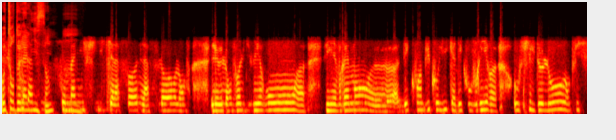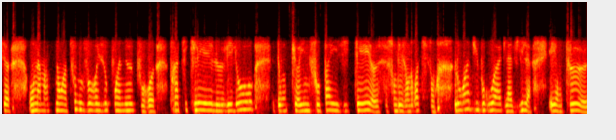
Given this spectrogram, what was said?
autour de la Lys. hein. C'est magnifique. Il y a la faune, la flore, l'en- le- l'envol du héron. euh, il y a vraiment euh, des coins bucoliques à découvrir euh, au fil de l'eau. En plus, on a maintenant un tout nouveau réseau point nœud pour pratiquer le vélo. Donc, il ne faut pas hésiter. Ce sont des endroits qui sont loin du brouhaha de la ville et on peut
